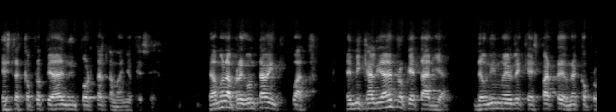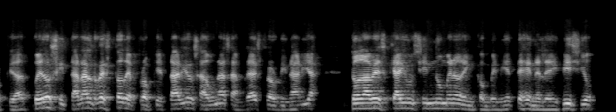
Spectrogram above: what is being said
estas copropiedades, no importa el tamaño que sea. Veamos la pregunta 24. En mi calidad de propietaria de un inmueble que es parte de una copropiedad, ¿puedo citar al resto de propietarios a una asamblea extraordinaria toda vez que hay un sinnúmero de inconvenientes en el edificio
